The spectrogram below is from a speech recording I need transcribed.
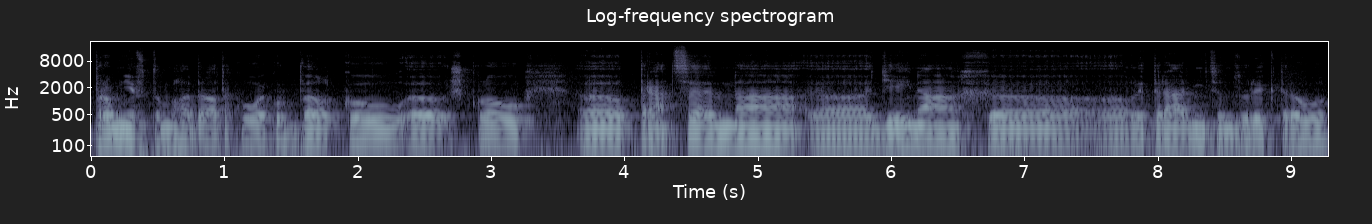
pro mě v tomhle byla takovou jako velkou školou Eh, práce na eh, dějinách eh, literární cenzury, kterou,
